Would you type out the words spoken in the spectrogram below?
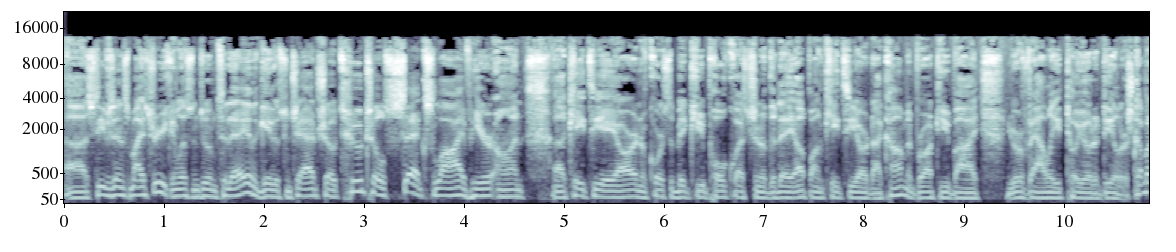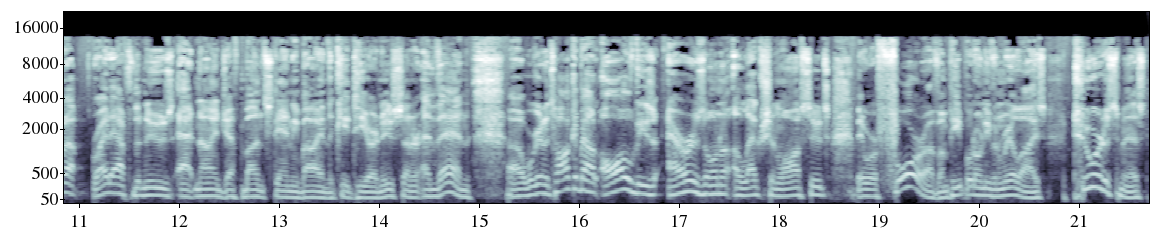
Uh, Steve Zinsmeister, you can listen to him today in the Gaydos and Chad show, 2 till 6 live here on uh, KTAR. And of course, the big Q poll question of the day up on KTAR.com and brought to you by your Valley Toyota dealers. Coming up right after the news at 9, Jeff Bunn standing by in the KTAR News Center. And then uh, we're going to talk about all of these Arizona election lawsuits. There were four of them. People don't even realize. Two are dismissed,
